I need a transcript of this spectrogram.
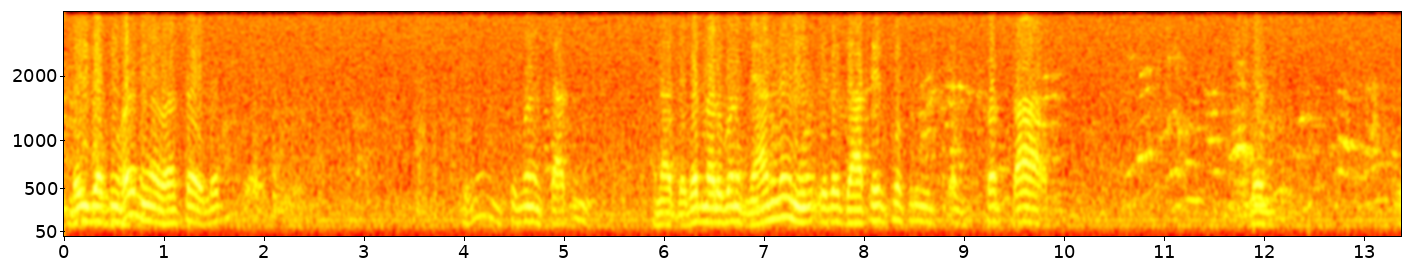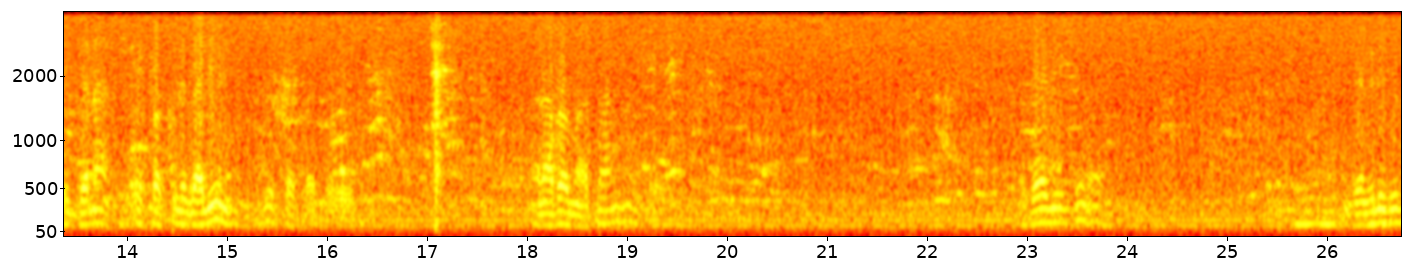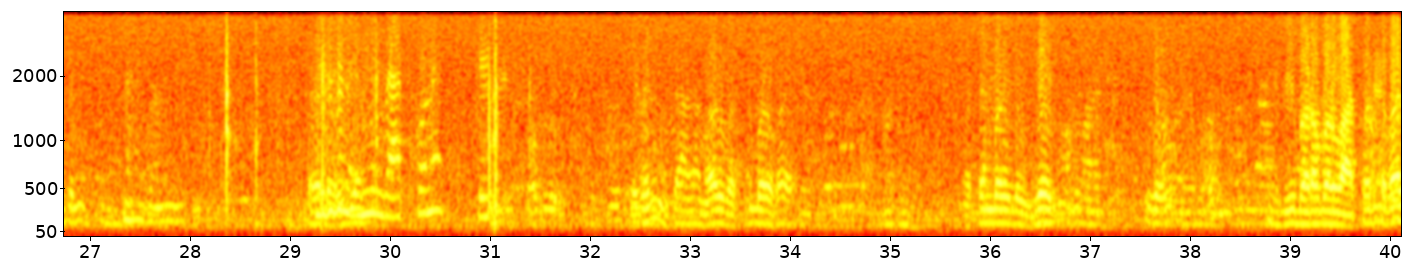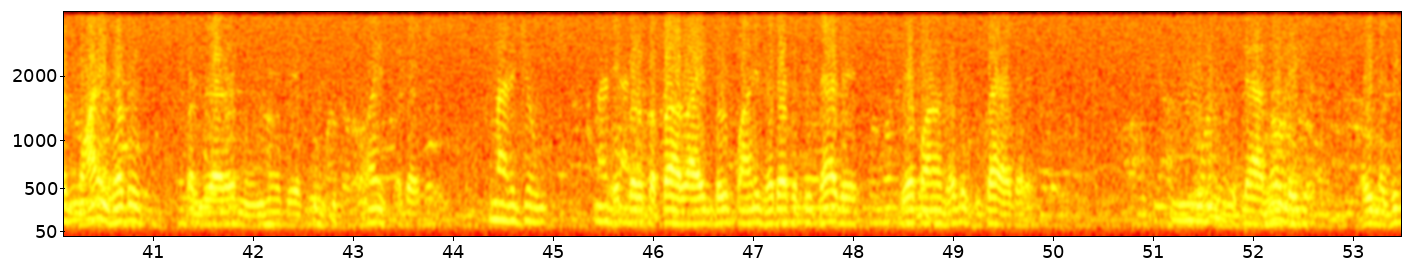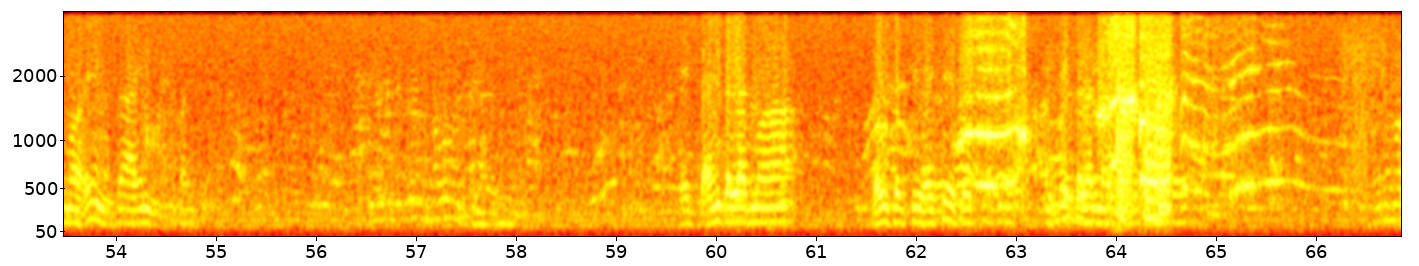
બધી જાતનું હોય ને અવાજ થાય એટલે સાચું. અને આ જગત ના લોકોને જ્ઞાન નહીં ને એ જાતે જ પકડી કરતા ને એક એક પક્ષીને ને છે. અને આપણા મહાત્મા જંગલી છે ને. જંગલી છે તમે વાત કોને મારું એ ખરું ને, કારણ કે બળ હોય. વતન બળ એટલે બરોબર વાત તમારે પાણી થતું પંદર મહિને મારે જવું. એક બાર કપા લાઈન થોડું પાણી થતા પછી થાય છે. બે પાણી થતું સુકાયા કરે. એટલે આનું લઈ ગયો અહીં નજીકમાં હોય ને તો આવીને એક ત્રણ કલાકમાં બહુ શક્તિ હોય છે. તો કલાકમાં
